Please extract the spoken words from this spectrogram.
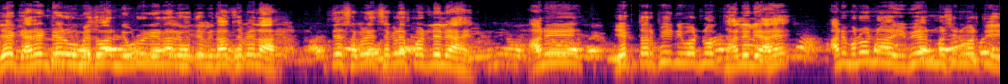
जे गॅरंटेड उमेदवार निवडून येणारे होते विधानसभेला ते सगळे सगळे पडलेले आहेत. आणि एकतर्फी निवडणूक झालेली आहे. आणि म्हणून ई व्ही एम मशीनवरती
